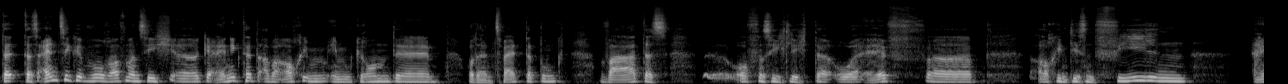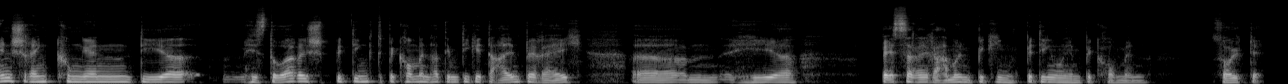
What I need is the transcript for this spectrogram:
Das Einzige, worauf man sich äh, geeinigt hat, aber auch im, im Grunde, oder ein zweiter Punkt, war, dass äh, offensichtlich der ORF äh, auch in diesen vielen Einschränkungen, die er historisch bedingt bekommen hat im digitalen Bereich, ähm, hier bessere Rahmenbedingungen bekommen sollte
